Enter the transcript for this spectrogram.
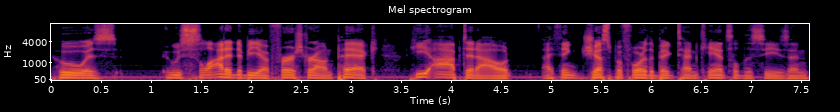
who was who's slotted to be a first round pick. He opted out. I think just before the Big Ten canceled the season.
